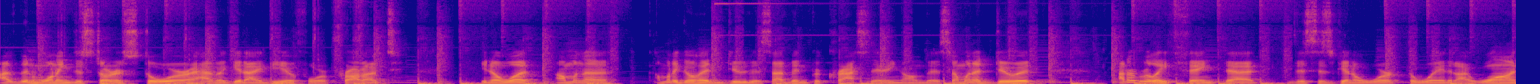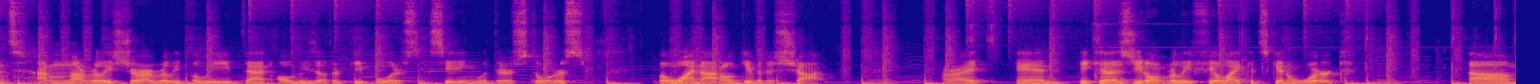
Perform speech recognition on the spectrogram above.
I've been wanting to start a store. I have a good idea for a product. You know what? I'm going to I'm to go ahead and do this. I've been procrastinating on this. I'm to do it. I don't really think that this is to work the way that I want. I'm not really sure I really believe that all these other people are succeeding with their stores, but why not? I'll give it a shot. All right. And because you don't really feel like it's going to work, um,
